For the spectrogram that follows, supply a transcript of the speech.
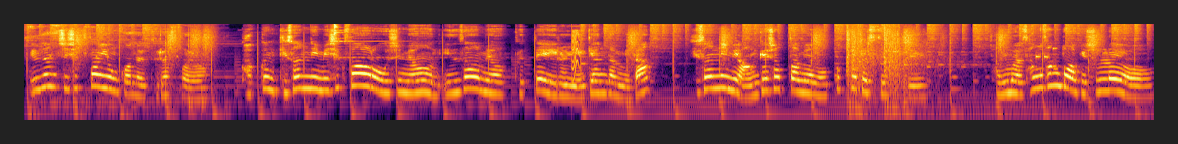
1년치 식사 이용권을 드렸어요. 가끔 기사님이 식사하러 오시면 인사하며 그때 일을 얘기한답니다. 기사님이 안 계셨다면 어떻게 됐을지 정말 상상도 하기 싫네요.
